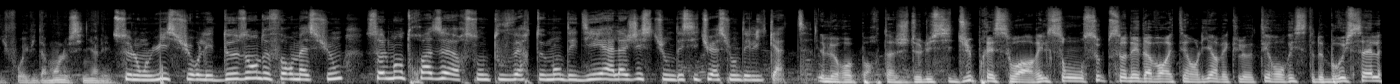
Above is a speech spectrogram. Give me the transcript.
il faut évidemment le signaler. Selon lui, sur les deux ans de formation, seulement trois heures sont ouvertement dédiées à la gestion des situations délicates. Le reportage de Lucie Dupressoir. Ils sont soupçonnés d'avoir été en lien avec le terroriste de Bruxelles.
